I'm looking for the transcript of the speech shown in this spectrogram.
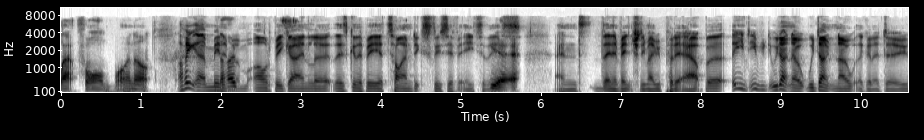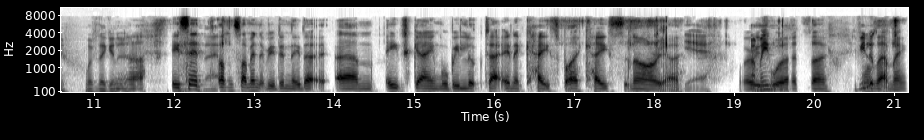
platform? Why not? I think at a minimum, I would be going. Look, there's going to be a timed exclusivity to this, Yeah. and then eventually maybe put it out. But we don't know. We don't know what they're going to do. Whether they're going to. Nah. He said that. on some interview, didn't he, that um, each game will be looked at in a case by case scenario. Yeah. Were I mean, words. So if you what look- does that mean?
